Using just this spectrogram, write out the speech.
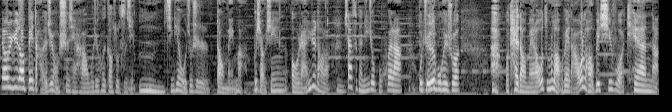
要是遇到被打的这种事情哈，我就会告诉自己，嗯，今天我就是倒霉嘛，不小心偶然遇到了，嗯下次肯定就不会啦。我绝对不会说，啊，我太倒霉了，我怎么老被打，我老被欺负，天哪！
